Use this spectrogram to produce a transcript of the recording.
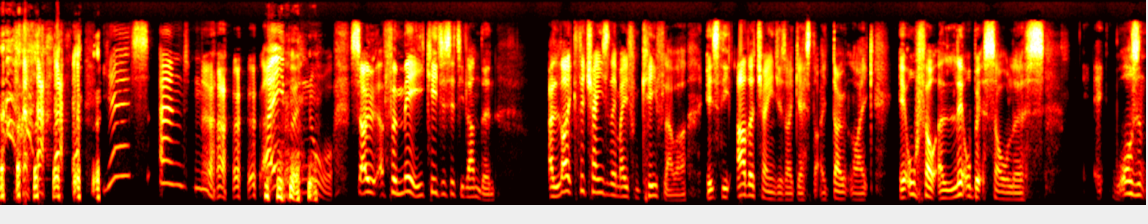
yes and no. A but no. So uh, for me, Key to City London, I like the changes they made from Keyflower. It's the other changes, I guess, that I don't like. It all felt a little bit soulless. It wasn't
